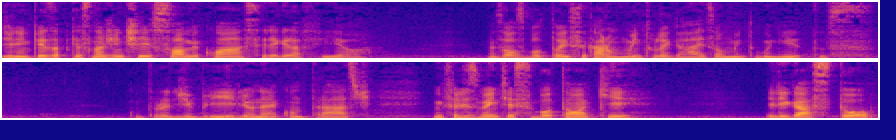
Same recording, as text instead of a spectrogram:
de limpeza, porque senão a gente some com a serigrafia, ó. Mas ó, os botões ficaram muito legais, ó, muito bonitos. Controle de brilho, né? Contraste. Infelizmente esse botão aqui, ele gastou.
